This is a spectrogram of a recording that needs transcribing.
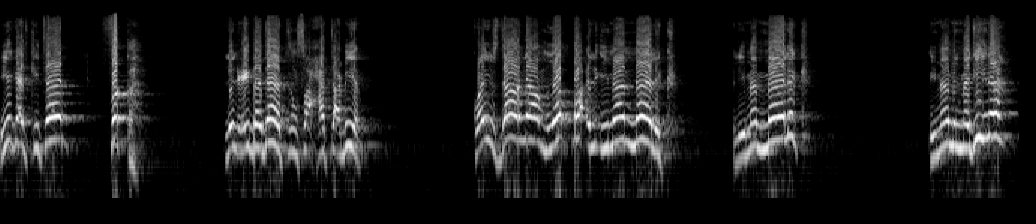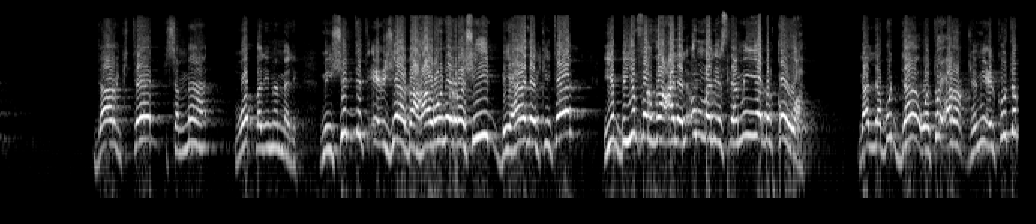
يقعد كتاب فقه للعبادات إن صح التعبير. كويس دار له موطأ الإمام مالك. الإمام مالك إمام المدينة دار كتاب سماه موطأ الإمام مالك. من شدة إعجاب هارون الرشيد بهذا الكتاب يبي يفرض على الأمة الإسلامية بالقوة. قال لابد وتحرق جميع الكتب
